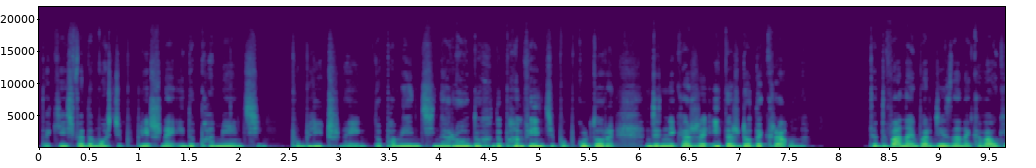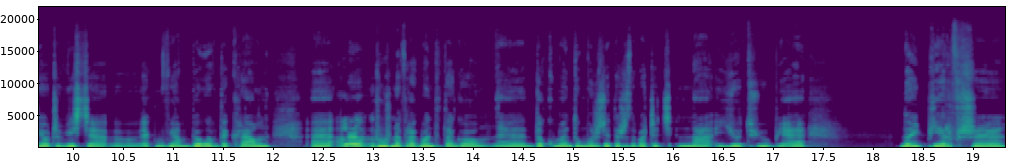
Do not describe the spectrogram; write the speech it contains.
takiej świadomości publicznej i do pamięci publicznej, do pamięci narodu, do pamięci popkultury dziennikarzy i też do The Crown. Te dwa najbardziej znane kawałki, oczywiście, y, jak mówiłam, były w The Crown, y, ale różne fragmenty tego y, dokumentu możecie też zobaczyć na YouTubie. No i pierwszy,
